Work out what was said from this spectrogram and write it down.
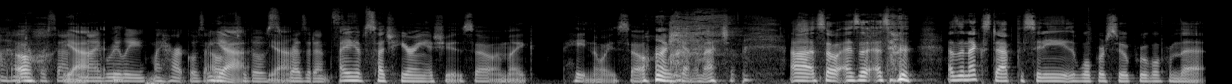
a hundred percent. yeah. And I really, my heart goes out Yeah, to those yeah. residents. I have such hearing issues, so I'm like hate noise, so I can't imagine. Uh, so as a as a as a next step, the city will pursue approval from the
